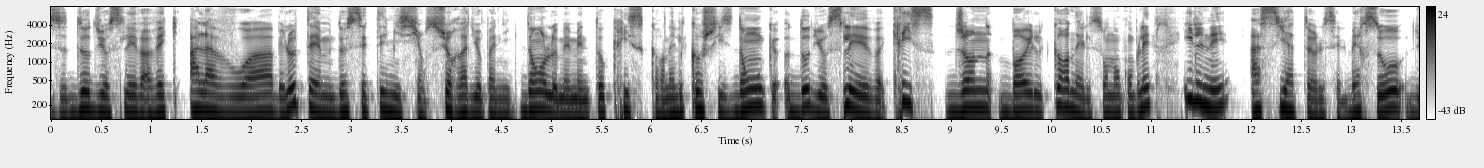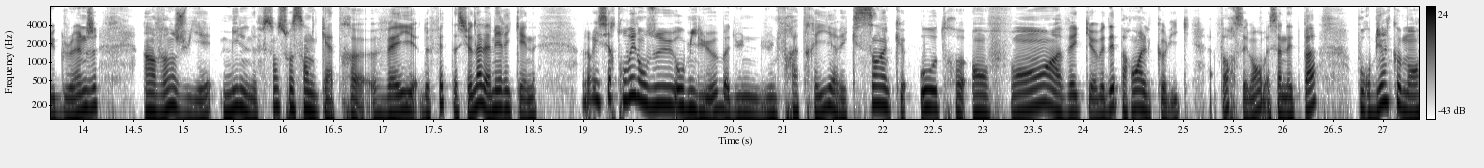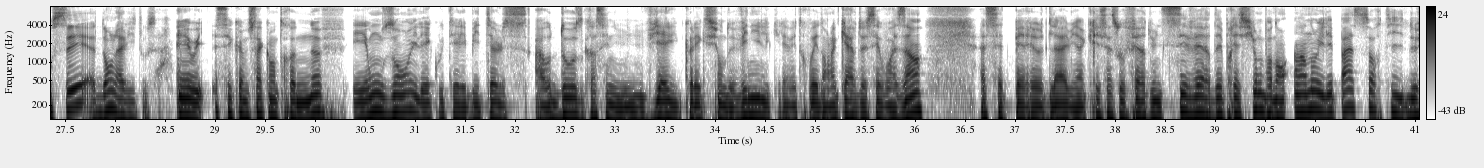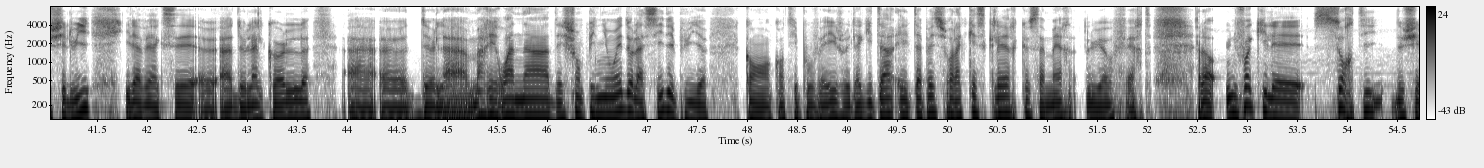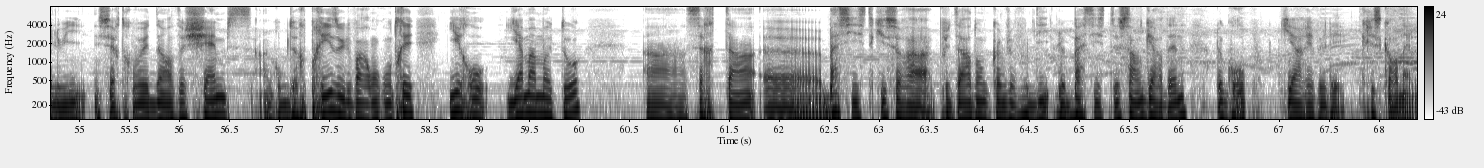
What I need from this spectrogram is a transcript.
Cochise d'Audioslave avec à la voix. Mais le thème de cette émission sur Radio Panique dans le memento Chris Cornell Cochise. Donc d'Audioslave Chris John Boyle Cornell son nom complet. Il né à Seattle. C'est le berceau du grunge. Un 20 juillet 1964, veille de fête nationale américaine. Alors il s'est retrouvé dans, au milieu bah, d'une fratrie avec cinq autres enfants, avec bah, des parents alcooliques. Forcément, bah, ça n'aide pas pour bien commencer dans la vie tout ça. Et eh oui, c'est comme ça qu'entre 9 et 11 ans, il a écouté les Beatles à haute dose grâce à une vieille collection de vinyles qu'il avait trouvé dans la cave de ses voisins. À cette période-là, eh bien Chris a souffert d'une sévère dépression. Pendant un an, il n'est pas sorti de chez lui. Il avait accès euh, à de l'alcool, à euh, de la marijuana, des champignons et de l'acide. Et puis, euh, quand, quand il pouvait, il jouait de la guitare et il tapait sur la caisse claire que sa mère lui a offerte. Alors, une fois qu'il est sorti de chez lui, il s'est retrouvé dans The Champs, un groupe de reprises où il va rencontrer Hiro Yamamoto un certain bassiste qui sera plus tard, donc comme je vous le dis, le bassiste de Soundgarden, le groupe qui a révélé Chris Cornell.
